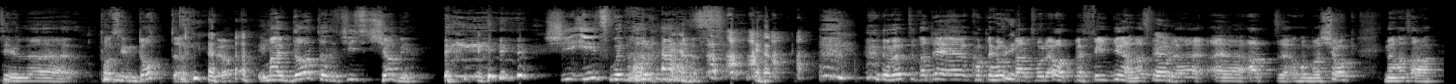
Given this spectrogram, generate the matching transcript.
till, uh, på sin dotter. Ja. My daughter, she's chubby. She eats with her hands. Jag vet inte vad det är kopplat ihop med att hon åt med fingrarna som gjorde eh, att eh, hon var tjock. Men han sa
